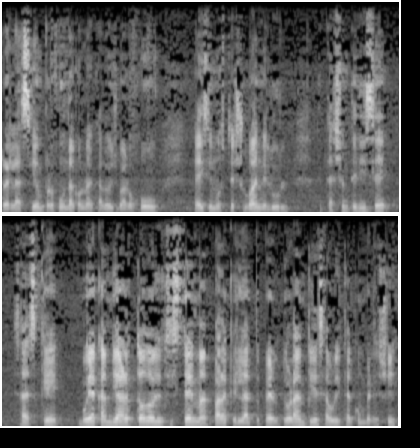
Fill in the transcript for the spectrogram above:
relación profunda con Akadosh Barujú, ya hicimos Teshuvah en Elul. Hashem te dice, ¿sabes qué? Voy a cambiar todo el sistema para que la apertura empiece ahorita con Bereshit,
